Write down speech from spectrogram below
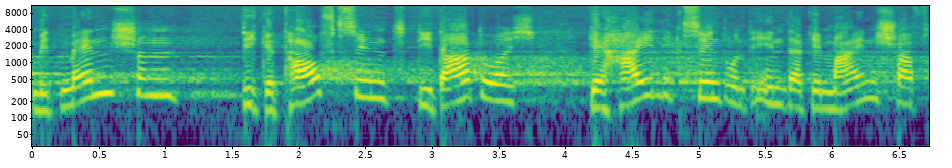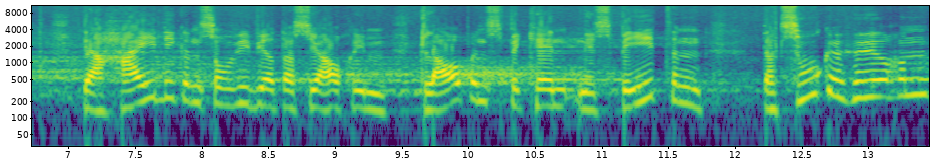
mit Menschen, die getauft sind, die dadurch geheiligt sind und in der Gemeinschaft der Heiligen, so wie wir das ja auch im Glaubensbekenntnis beten, dazugehören,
